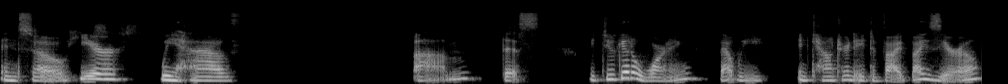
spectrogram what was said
And so here we have um, this. We do get a warning that we encountered a divide by zero,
